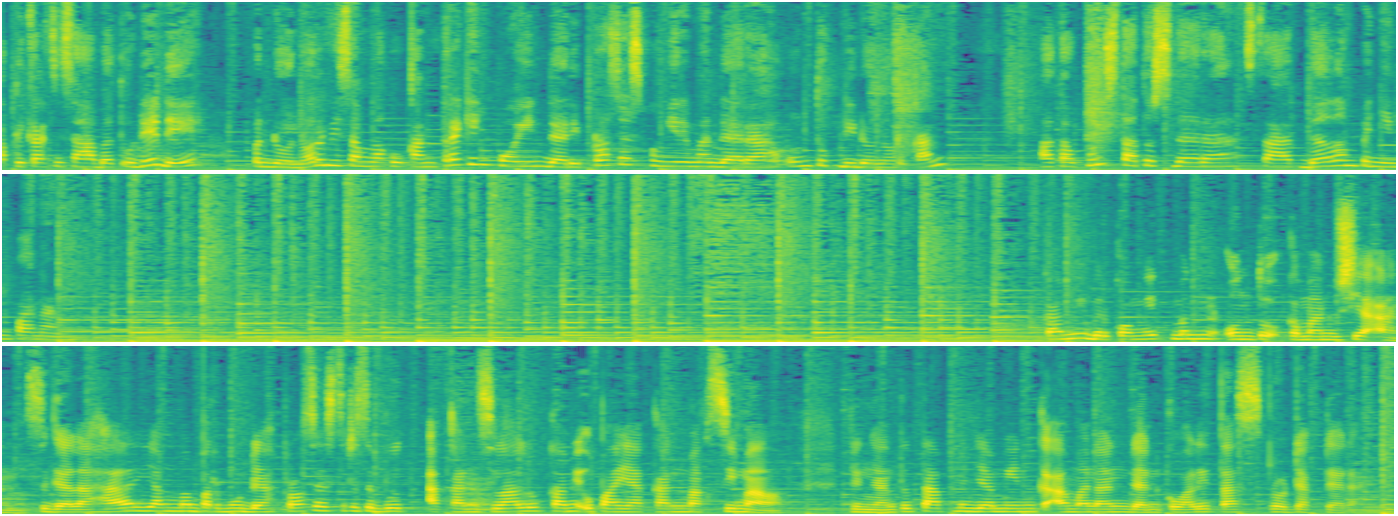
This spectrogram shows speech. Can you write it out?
aplikasi Sahabat UDD, pendonor bisa melakukan tracking point dari proses pengiriman darah untuk didonorkan ataupun status darah saat dalam penyimpanan. Kami berkomitmen untuk kemanusiaan. Segala hal yang mempermudah proses tersebut akan selalu kami upayakan maksimal dengan tetap menjamin keamanan dan kualitas produk darah.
